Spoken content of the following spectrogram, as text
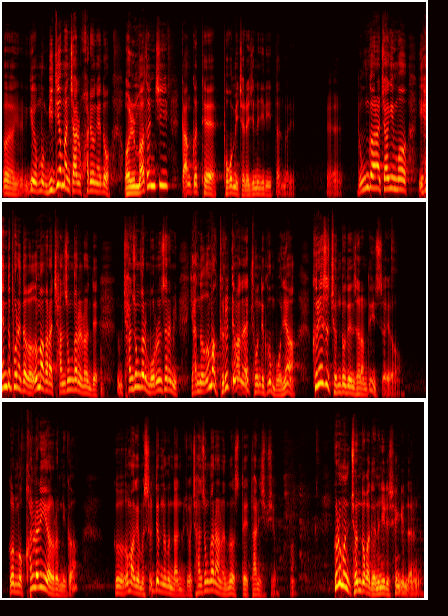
어, 이게 뭐 미디어만 잘 활용해도 얼마든지 땅 끝에 복음이 전해지는 일이 있단 말이에요. 예. 누군가 하나 자기 뭐이 핸드폰에다가 음악 하나 찬송가를 넣는데 찬송가를 모르는 사람이 야 너 음악 들을 때마다 나 좋은데 그건 뭐냐? 그래서 전도된 사람도 있어요. 그걸 뭐 컬러링이라 그럽니까? 그 음악에 뭐 쓸데없는 건 놔두고 찬송가 하나 넣어서 다니십시오. 어. 그러면 전도가 되는 일이 생긴다는 거예요.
